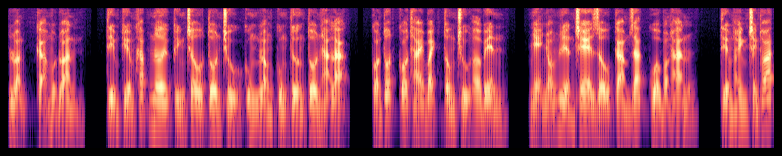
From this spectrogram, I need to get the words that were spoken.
loạn cả một đoàn, tìm kiếm khắp nơi Kính Châu tôn chủ cùng Long cung tướng tôn hạ lạc, còn tốt có Thái Bạch tông chủ ở bên, nhẹ nhõm liền che giấu cảm giác của bọn hắn, tiềm hành tranh thoát.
